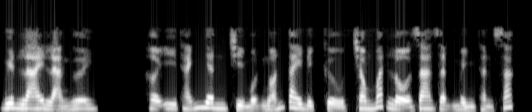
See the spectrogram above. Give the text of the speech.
Nguyên lai là ngươi. Hợi y thánh nhân chỉ một ngón tay địch cửu trong mắt lộ ra giận mình thần sắc.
